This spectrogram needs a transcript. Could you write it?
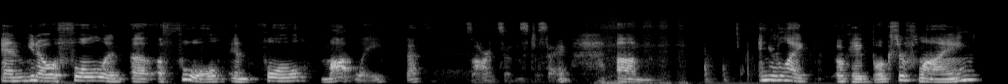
and you know a fool and uh, a fool in full motley. That's, that's a hard sentence to say. Um, and you're like okay books are flying.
